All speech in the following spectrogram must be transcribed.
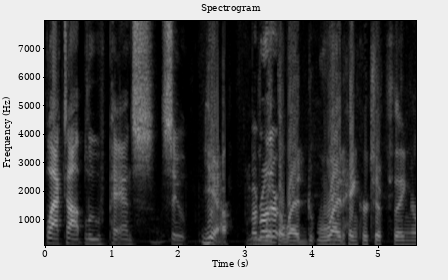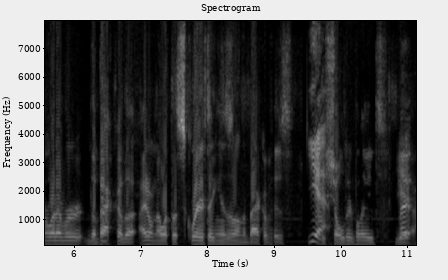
black top blue pants suit. yeah. My brother, with the red red handkerchief thing or whatever, the back of the I don't know what the square thing is on the back of his, yeah, his shoulder blades. My- Yeah,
